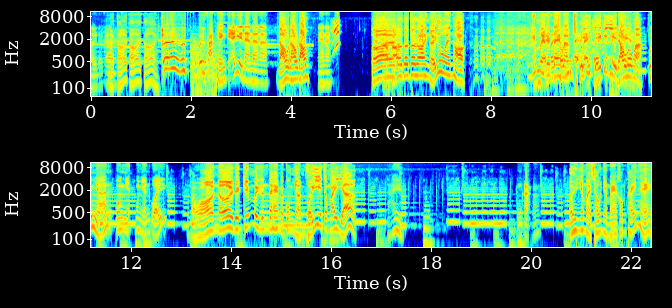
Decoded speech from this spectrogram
Ừ đất ơi tới tới tới. Ê, ê, ê, phát hiện kẻ gì nè nè nè. Đâu đâu đâu? Nè nè thôi thôi thôi thôi thôi nghỉ luôn anh thò kiếm này Miranda ông mà em chỉ chỉ cái gì đâu không à? Con nhện con nhện con nhện quỷ. Trời ơi anh ơi đi kiếm Miranda mà con nhện vĩ gì trong đây vậy? Đây. Con rắn. Ơi nhưng mà sau nhà ma không thấy nè?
